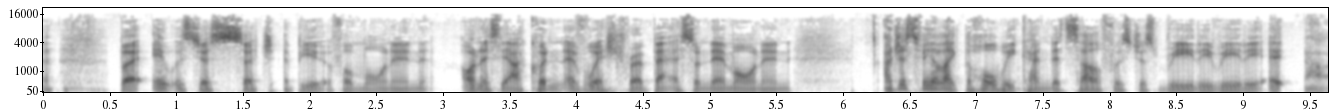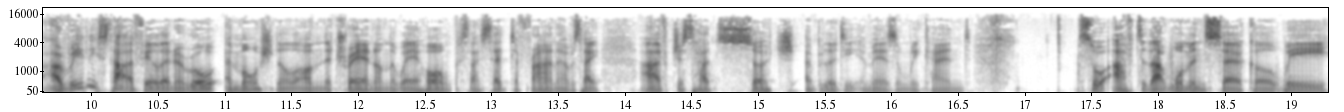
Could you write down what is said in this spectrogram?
but it was just such a beautiful morning. Honestly, I couldn't have wished for a better Sunday morning. I just feel like the whole weekend itself was just really, really. It, I really started feeling ero- emotional on the train on the way home because I said to Fran, I was like, I've just had such a bloody amazing weekend. So after that woman's circle, we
